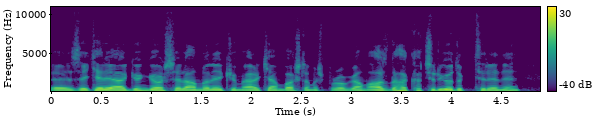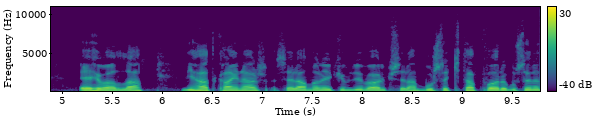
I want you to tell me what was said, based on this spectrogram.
Ee, Zekeriya Güngör selamünaleyküm. Erken başlamış program. Az daha kaçırıyorduk treni. Eyvallah. Nihat Kaynar selamünaleyküm diyor ve aleykümselam. Bursa Kitap Fuarı bu sene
